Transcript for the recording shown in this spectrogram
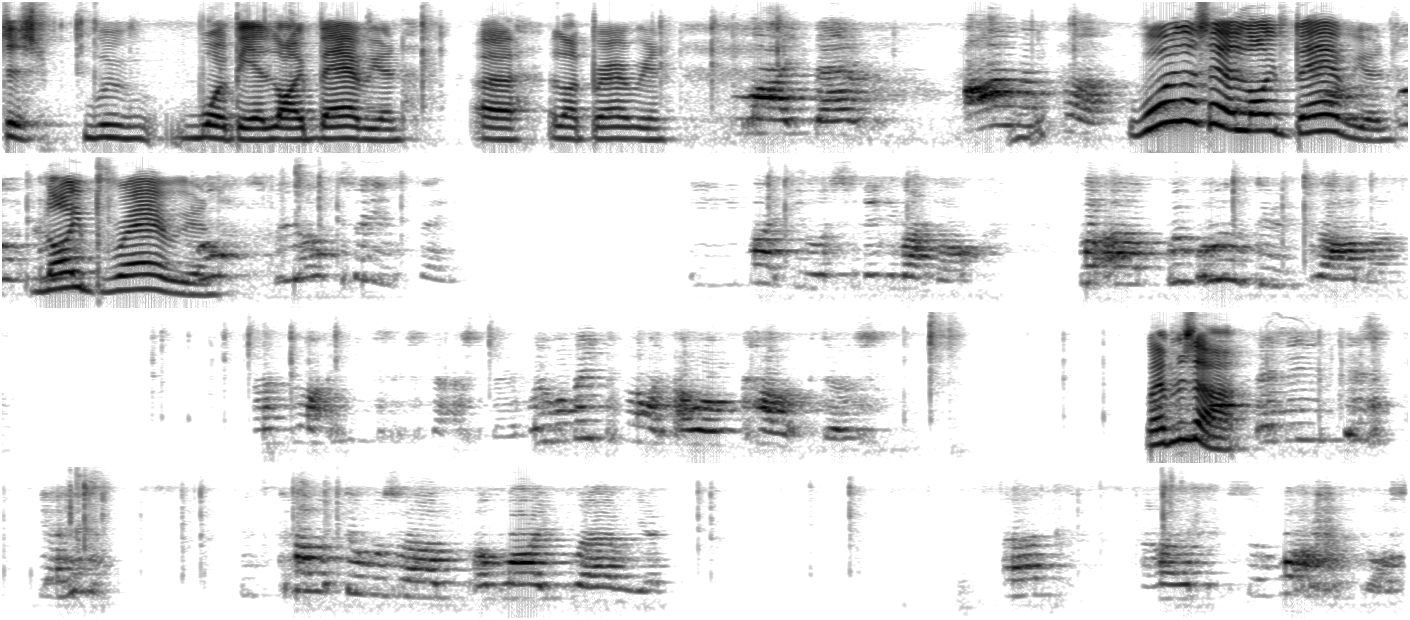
just would to be a librarian. Uh, a librarian. Remember. Why did I say a librarian? Librarian. Well, we won't say his name. He might be listening, he might not. But uh, we, we were doing drama. And like, he sits next to me. We were making like our own characters. When was that? He, his, yeah, his, his character was um, a librarian. And um, so what happened was,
